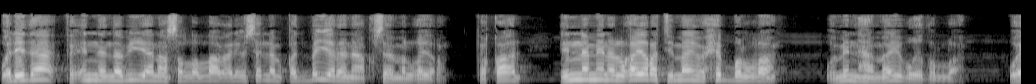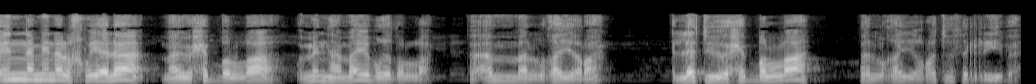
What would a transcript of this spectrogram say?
ولذا فإن نبينا صلى الله عليه وسلم قد بين لنا أقسام الغيرة فقال إن من الغيرة ما يحب الله ومنها ما يبغض الله وإن من الخيلاء ما يحب الله ومنها ما يبغض الله. فأما الغيرة التي يحب الله فالغيرة في الريبة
